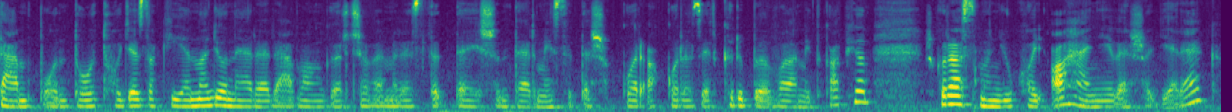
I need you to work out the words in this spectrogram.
támpontot, hogy az, aki ilyen nagyon erre rá van görcsölve, mert ez teljesen természetes, akkor, akkor azért körülbelül valamit kapjon, és akkor azt mondjuk, hogy ahány éves a gyerek,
